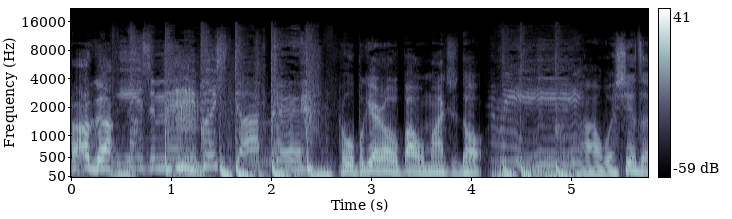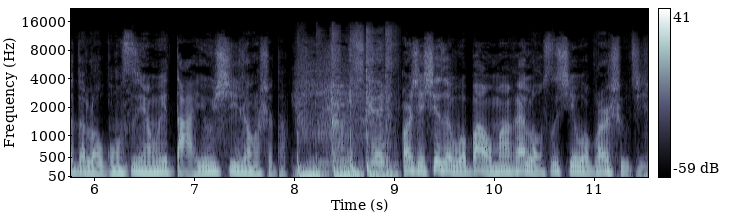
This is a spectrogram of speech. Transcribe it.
二哥，我不敢让我爸我妈知道啊！我现在的老公是因为打游戏认识的，而且现在我爸我妈还老是嫌我玩手机。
